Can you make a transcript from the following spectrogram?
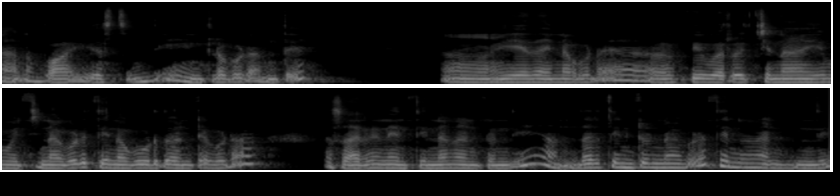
చాలా బాగా చేస్తుంది ఇంట్లో కూడా అంతే. ఏదైనా కూడా ఫీవర్ వచ్చినా ఏమొచ్చినా కూడా తినకూడదు అంటే కూడా సరే నేను తినను అంటుంది అందరు తింటున్నా కూడా తినను అంటుంది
